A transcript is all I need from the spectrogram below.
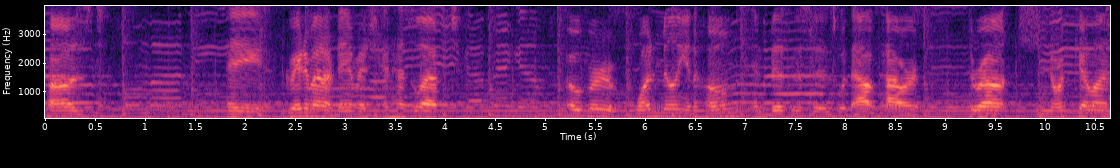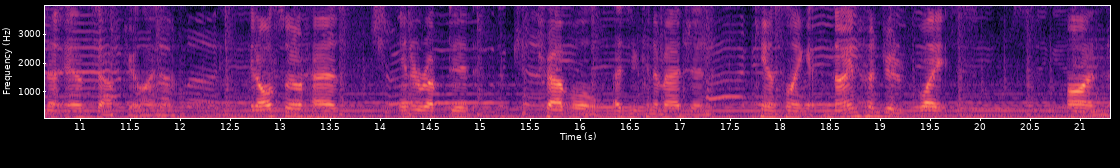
caused a great amount of damage and has left over 1 million homes and businesses without power throughout North Carolina and South Carolina. It also has interrupted travel, as you can imagine, canceling 900 flights on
